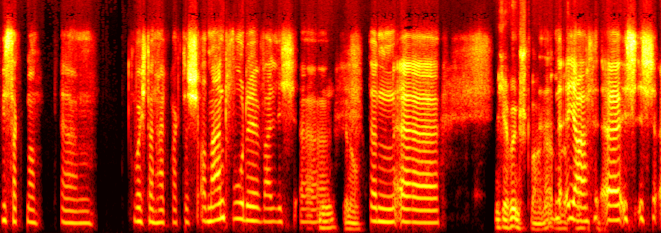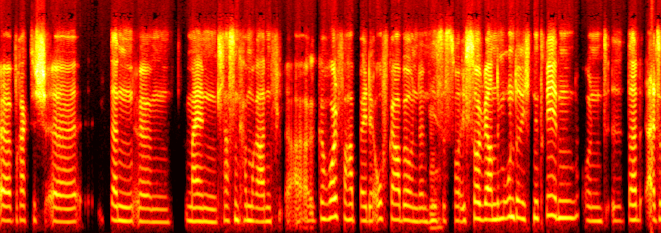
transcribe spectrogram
wie sagt man, ähm, wo ich dann halt praktisch ermahnt wurde, weil ich äh, Mhm, genau. dann äh, Nicht erwünscht war, ne? Also, ja, äh, ich, ich äh, praktisch äh, dann ähm, meinen Klassenkameraden äh, geholfen habe bei der Aufgabe und dann hieß Mhm. es so, ich soll während dem Unterricht nicht reden und äh, da, also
